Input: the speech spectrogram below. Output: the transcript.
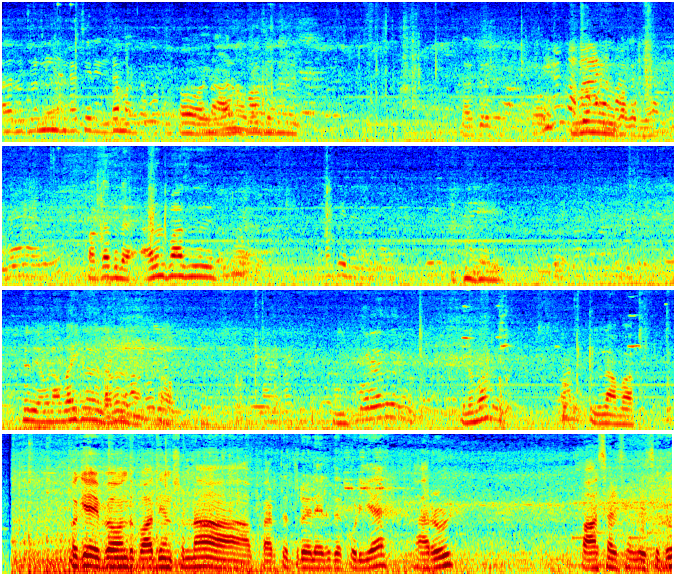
அதில் சொன்னீங்கன்னா சரி இடம் அங்கே போடும் ஓ அண்ணா அருள் பார்த்துட்டு பக்கத்தில் பக்கத்தில். அருள் பாசு சரி அவன் நான் பைக்கில் இல்லை வேணும் என்னம்மா? இல்லைம்மா ஓகே இப்போ வந்து பார்த்தீங்கன்னு சொன்னால் பருத்தத்துறையில் இருக்கக்கூடிய அருள் பார்சல் சர்வீஸுக்கு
